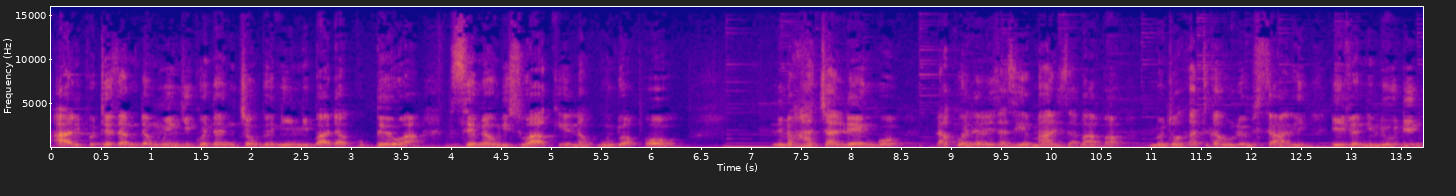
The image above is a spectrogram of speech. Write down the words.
alipoteza muda mwingi kwenda nchi ya ugenini baada ya kupewa sehemu ya ulisi wake na kugundua oh, nimeacha lengo la kuendeleza zile mali za baba nimetoka katika ule mstari hivyo nirudi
